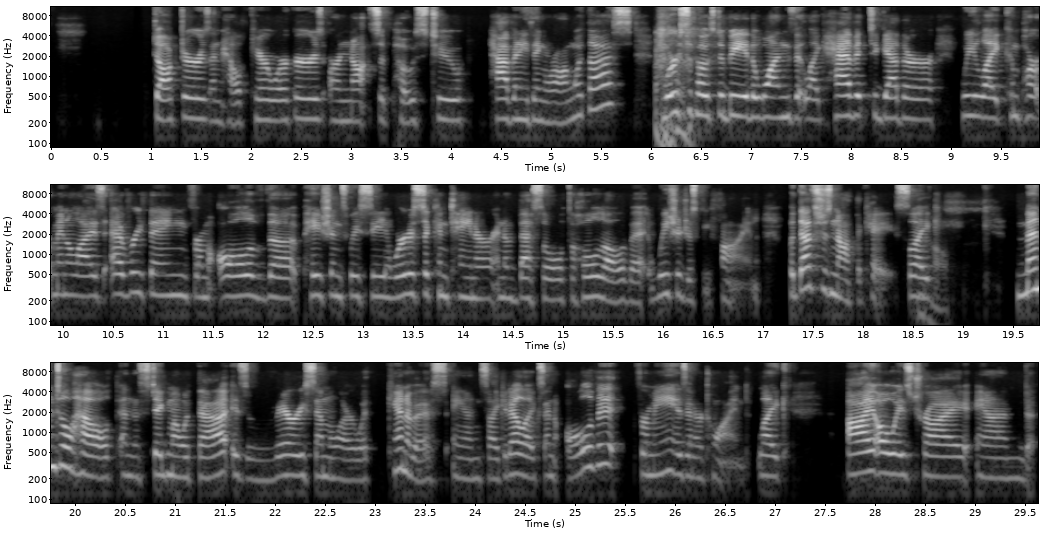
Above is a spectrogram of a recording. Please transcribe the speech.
doctors and healthcare workers are not supposed to have anything wrong with us. We're supposed to be the ones that like have it together. We like compartmentalize everything from all of the patients we see, and we're just a container and a vessel to hold all of it. We should just be fine. But that's just not the case. Like No. mental health and the stigma with that is very similar with cannabis and psychedelics, and all of it for me is intertwined. Like I always try and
